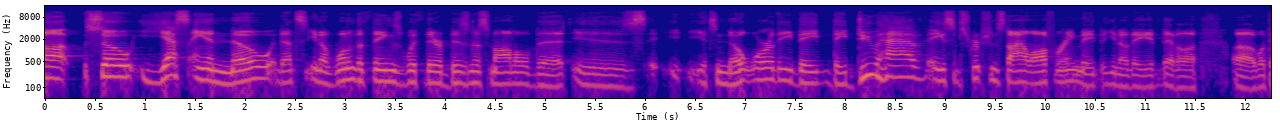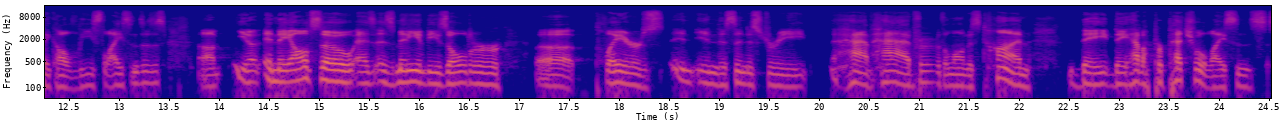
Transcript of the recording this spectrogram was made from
Uh, so yes and no. That's you know one of the things with their business model that is it's noteworthy. They they do have a subscription style offering. They you know they, they have a uh, what they call lease licenses. Um, you know, and they also as as many of these older uh, players in in this industry have had for the longest time, they they have a perpetual license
